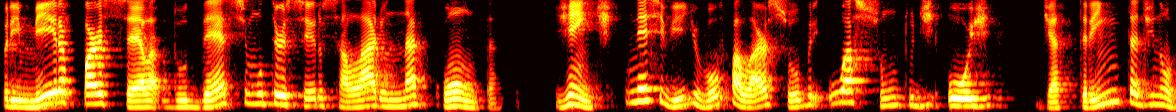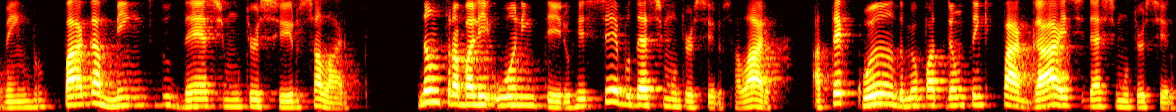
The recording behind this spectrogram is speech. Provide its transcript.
Primeira parcela do 13º salário na conta. Gente, nesse vídeo vou falar sobre o assunto de hoje, dia 30 de novembro, pagamento do 13º salário. Não trabalhei o ano inteiro, recebo o 13º salário? Até quando meu patrão tem que pagar esse 13º?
